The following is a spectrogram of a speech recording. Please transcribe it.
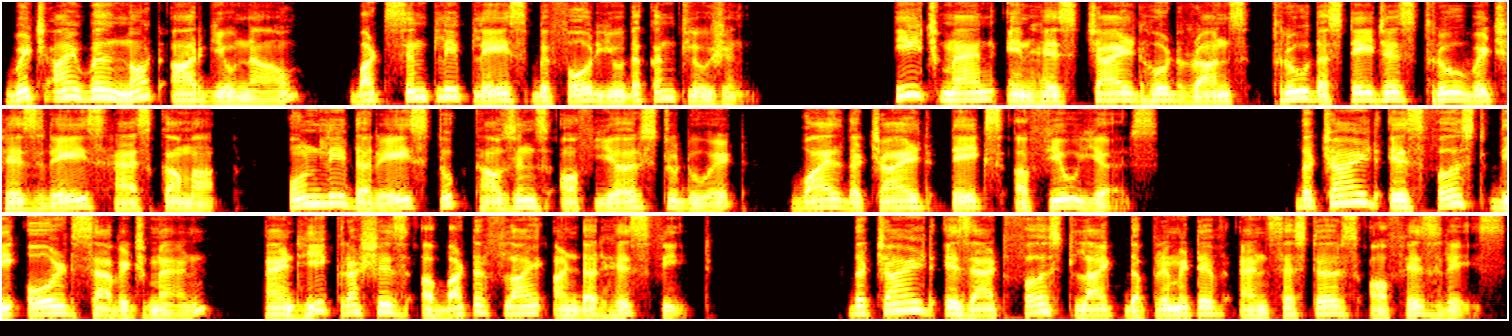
which I will not argue now, but simply place before you the conclusion. Each man in his childhood runs through the stages through which his race has come up. Only the race took thousands of years to do it, while the child takes a few years. The child is first the old savage man, and he crushes a butterfly under his feet. The child is at first like the primitive ancestors of his race.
